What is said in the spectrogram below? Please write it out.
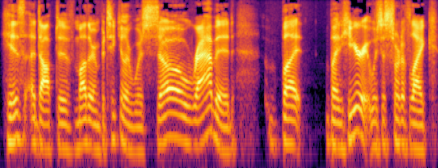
his adoptive mother, in particular, was so rabid. But but here it was just sort of like,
